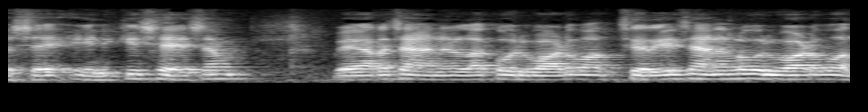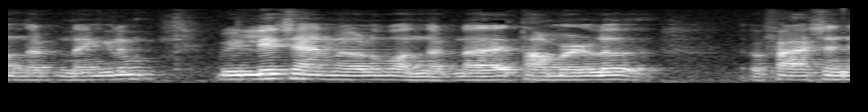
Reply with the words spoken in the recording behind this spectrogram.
പക്ഷേ എനിക്ക് ശേഷം വേറെ ചാനലുകളൊക്കെ ഒരുപാട് ചെറിയ ചാനലുകൾ ഒരുപാട് വന്നിട്ടുണ്ടെങ്കിലും വലിയ ചാനലുകളും വന്നിട്ടുണ്ട്. അതായത് തമിഴിൽ ഫാഷൻ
